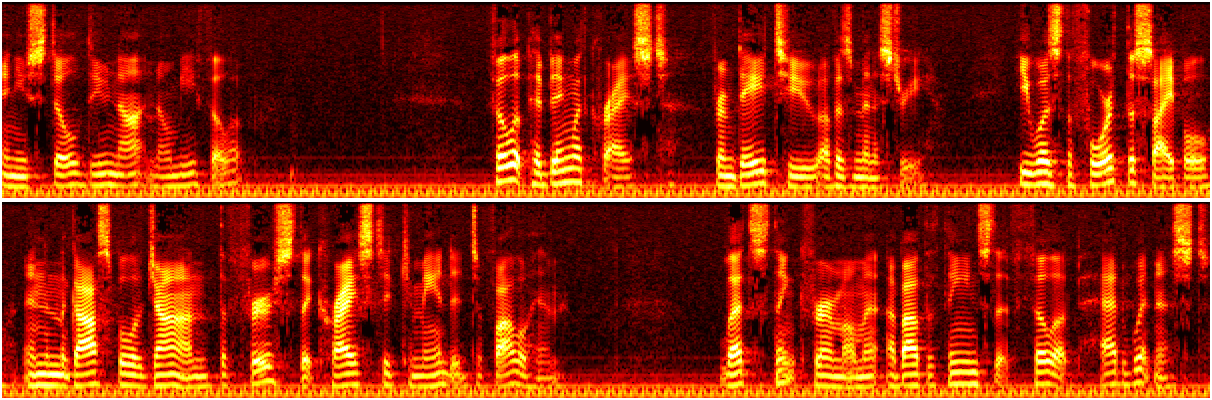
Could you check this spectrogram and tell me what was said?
and you still do not know me, Philip? Philip had been with Christ from day two of his ministry. He was the fourth disciple, and in the Gospel of John, the first that Christ had commanded to follow him. Let's think for a moment about the things that Philip had witnessed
